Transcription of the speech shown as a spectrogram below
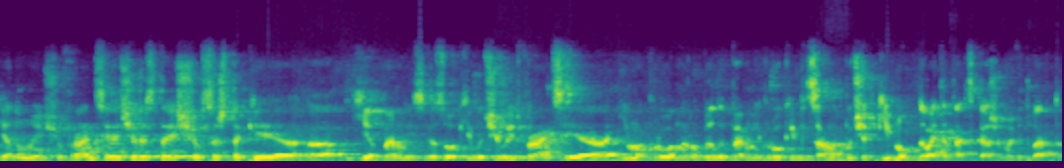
Я думаю, що Франція через те, що все ж таки є певний зв'язок, і вочевидь Франція і Макрон робили певні кроки від самих початків. Ну давайте так скажемо відверто.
